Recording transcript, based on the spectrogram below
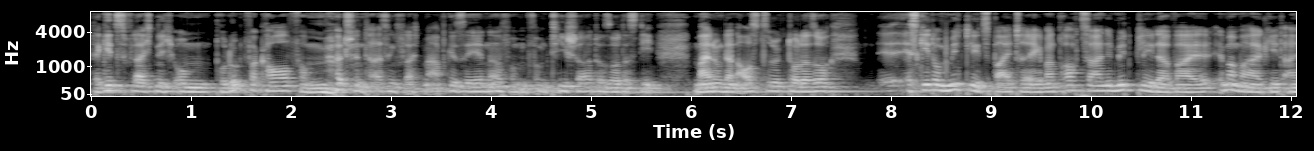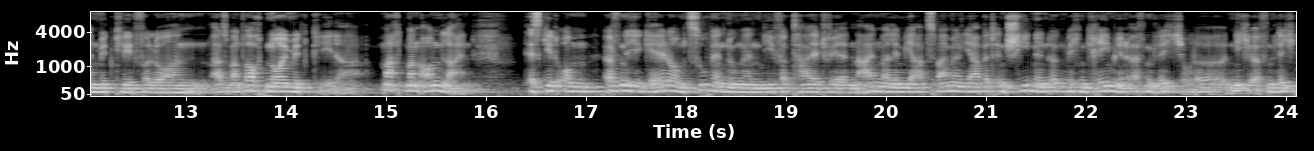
Da geht es vielleicht nicht um Produktverkauf, vom Merchandising vielleicht mal abgesehen, ne, vom, vom T-Shirt oder so, dass die Meinung dann ausdrückt oder so. Es geht um Mitgliedsbeiträge. Man braucht zahlende Mitglieder, weil immer mal geht ein Mitglied verloren. Also man braucht neue Mitglieder. Macht man online. Es geht um öffentliche Gelder, um Zuwendungen, die verteilt werden. Einmal im Jahr, zweimal im Jahr wird entschieden in irgendwelchen Gremien, öffentlich oder nicht öffentlich.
